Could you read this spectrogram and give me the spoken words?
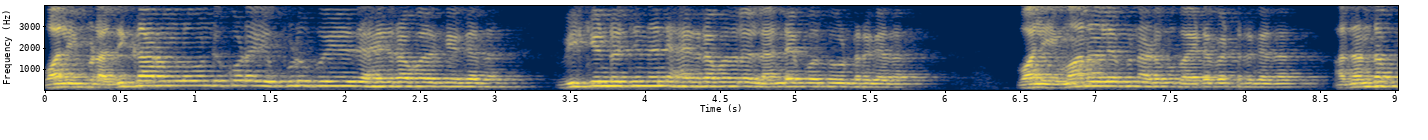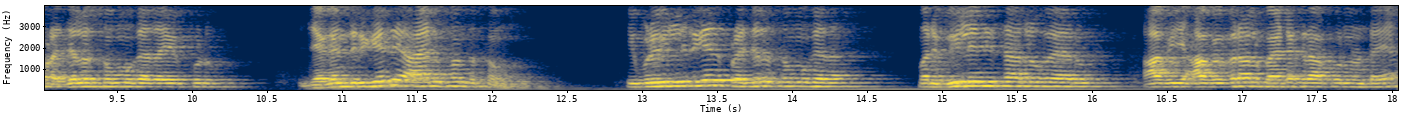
వాళ్ళు ఇప్పుడు అధికారంలో ఉండి కూడా ఎప్పుడు పోయేది హైదరాబాద్కే కదా. వీకెండ్ వచ్చిందంటే హైదరాబాద్లో ల్యాండ్ అయిపోతూ ఉంటారు కదా. వాళ్ళు విమానం లేకుండా అడుగు బయట పెట్టరు కదా. అదంతా ప్రజల సొమ్ము కదా ఇప్పుడు. జగన్ తిరిగేది ఆయన సొంత సొమ్ము. ఇప్పుడు వీళ్ళు తిరిగేది ప్రజల సొమ్ము కదా. మరి వీళ్ళు ఎన్నిసార్లు పోయారు? అవి ఆ వివరాలు బయటకు రాకుండా ఉంటాయా?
